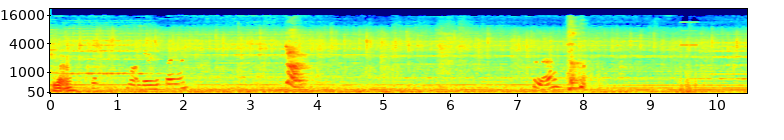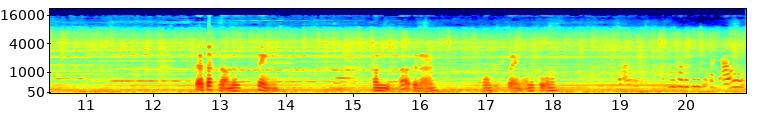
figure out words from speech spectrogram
Get that. Not going this way then. Hello? That's definitely on the thing. Yeah, On, oh, I don't know. Can't explain. On the corner. out. I don't know how we're gonna get back out.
